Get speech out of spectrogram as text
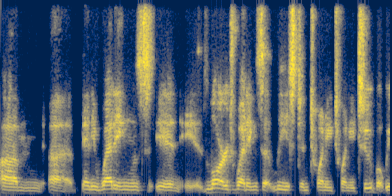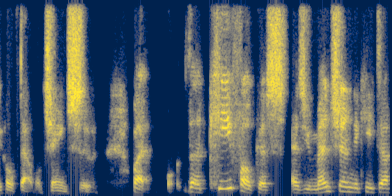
um, uh, any weddings in, in large weddings, at least in 2022, but we hope that will change soon. But the key focus, as you mentioned, Nikita,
